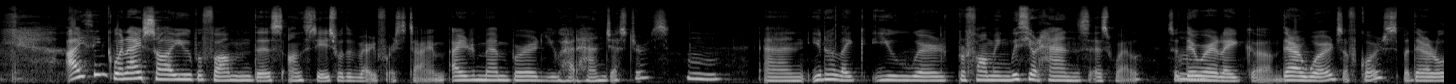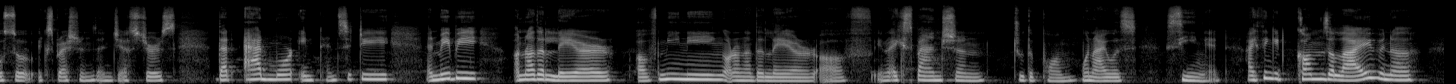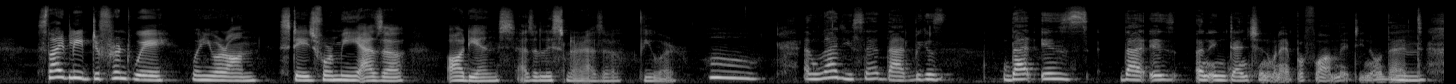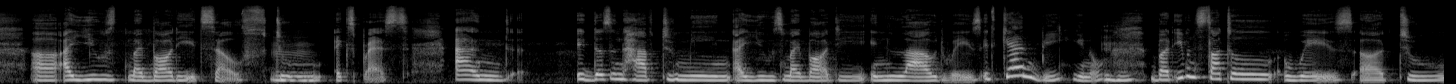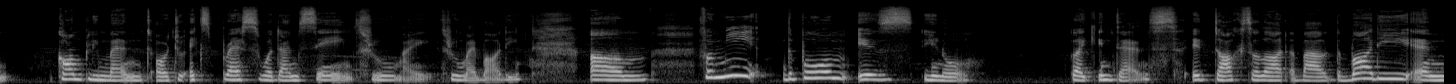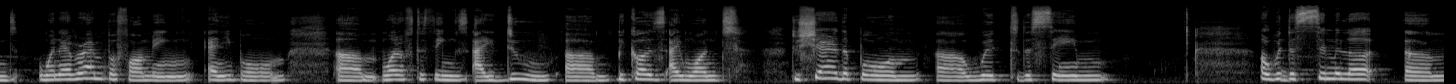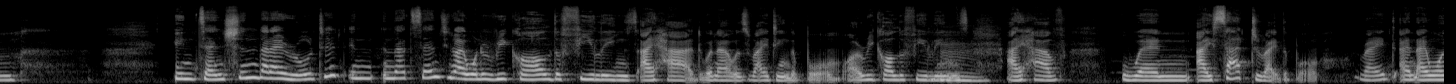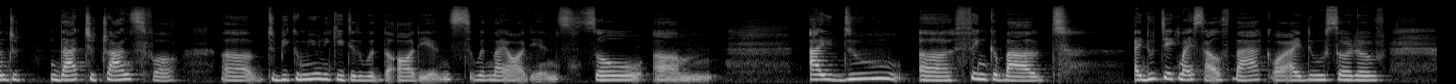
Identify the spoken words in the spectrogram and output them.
I think when I saw you perform this on stage for the very first time, I remembered you had hand gestures. Hmm. And, you know, like you were performing with your hands as well. So there were like, um, there are words, of course, but there are also expressions and gestures that add more intensity and maybe another layer of meaning or another layer of, you know, expansion to the poem when I was seeing it. I think it comes alive in a slightly different way when you are on stage for me as a audience, as a listener, as a viewer. Hmm. I'm glad you said that because that is that is an intention when I perform it. You know that uh, I use my body itself to express, and it doesn't have to mean I use my body in loud ways. It can be, you know, but even subtle ways uh, to complement or to express what I'm saying through my through my body. Um, for me, the poem is, you know, like intense. It talks a lot about the body, and whenever I'm performing any poem, um, one of the things I do um, because I want to share the poem uh, with the same or with the similar um, intention that I wrote it in, in that sense. You know, I want to recall the feelings I had when I was writing the poem or recall the feelings I have when I sat to write the poem, right? And I wanted that to transfer, uh, to be communicated with the audience, with my audience. So um, I do uh, think about, I do take myself back, or I do sort of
